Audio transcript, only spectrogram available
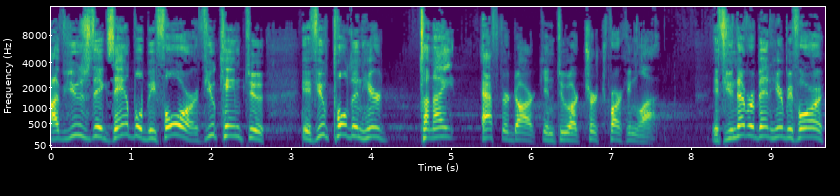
I've used the example before. If you came to, if you pulled in here tonight after dark into our church parking lot, if you've never been here before,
